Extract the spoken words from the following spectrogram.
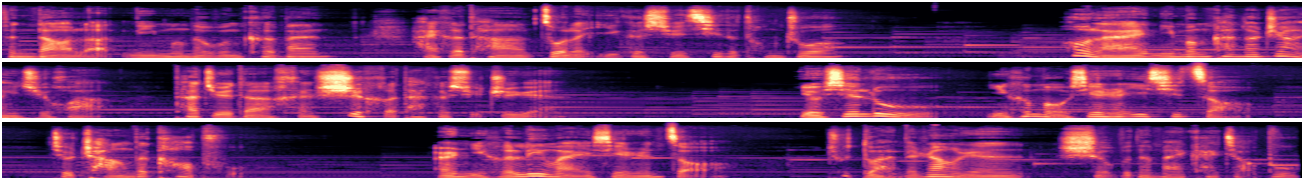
分到了柠檬的文科班，还和他做了一个学期的同桌。后来柠檬看到这样一句话。他觉得很适合他和许知远。有些路你和某些人一起走，就长的靠谱；而你和另外一些人走，就短的让人舍不得迈开脚步。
